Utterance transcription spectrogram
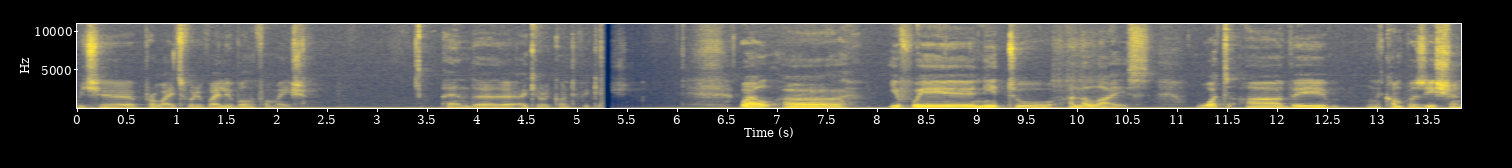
which uh, provides very valuable information and accurate quantification. Well if we need to analyze what are the composition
